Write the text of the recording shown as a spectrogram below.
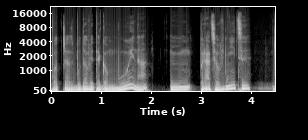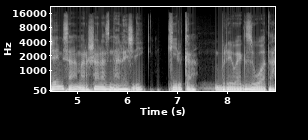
podczas budowy tego młyna pracownicy Jamesa Marshalla znaleźli kilka bryłek złota,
